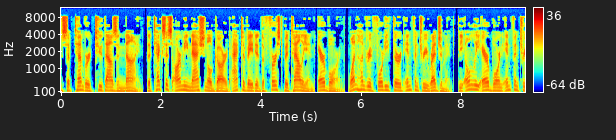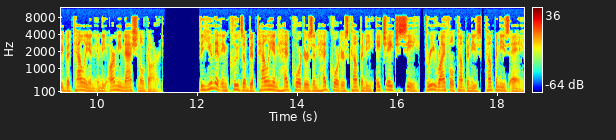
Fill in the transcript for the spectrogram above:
September 2009, the Texas Army National Guard activated the 1st Battalion Airborne, 143rd Infantry Regiment, the only airborne infantry battalion in the Army National Guard. The unit includes a battalion headquarters and headquarters company HHC, three rifle companies companies A,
